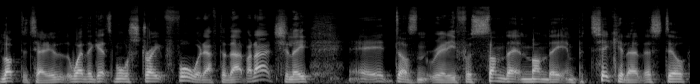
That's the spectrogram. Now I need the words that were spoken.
love to tell you that the weather gets more straightforward after that, but actually, it doesn't really. For Sunday and Monday in particular, there's still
